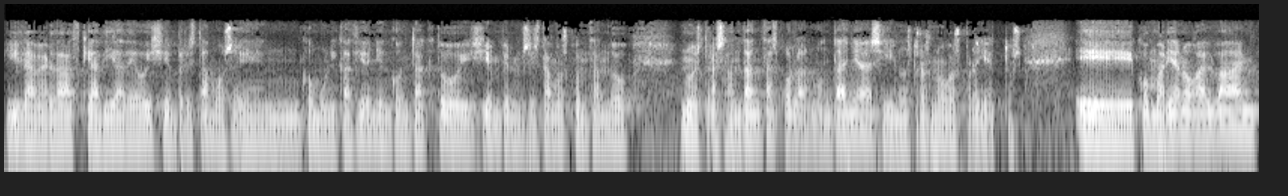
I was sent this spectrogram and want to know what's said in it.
y la verdad que a día de hoy siempre estamos en comunicación y en contacto y siempre nos estamos contando nuestras andanzas por las montañas y nuestros nuevos proyectos. Eh, con Mariano Galván,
